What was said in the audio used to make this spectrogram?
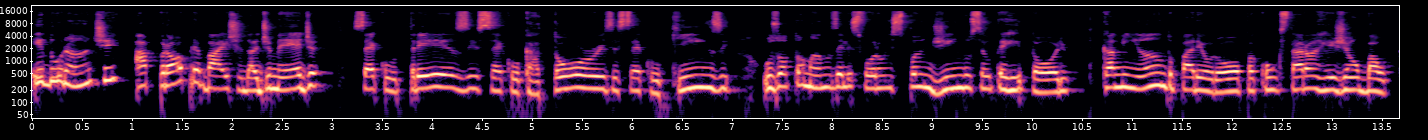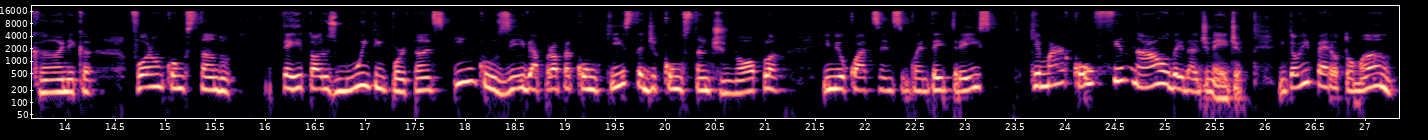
e durante a própria Baixa Idade Média, século XIII, século XIV, século XV, os otomanos eles foram expandindo seu território, caminhando para a Europa, conquistaram a região balcânica, foram conquistando territórios muito importantes, inclusive a própria conquista de Constantinopla em 1453, que marcou o final da Idade Média. Então, o Império Otomano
